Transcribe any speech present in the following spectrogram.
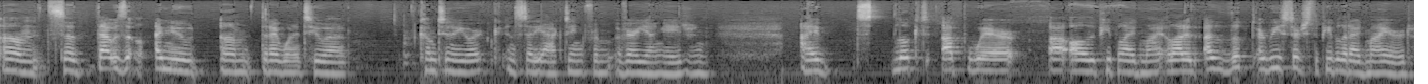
Um, so that was I knew um, that I wanted to uh, come to New York and study acting from a very young age, and I looked up where uh, all the people I admired. A lot of I looked, I researched the people that I admired,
